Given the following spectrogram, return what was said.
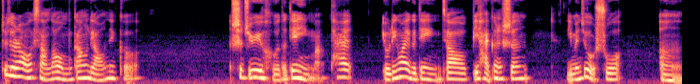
这就让我想到我们刚聊那个。失之愈合的电影嘛，它有另外一个电影叫《比海更深》，里面就有说，嗯，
